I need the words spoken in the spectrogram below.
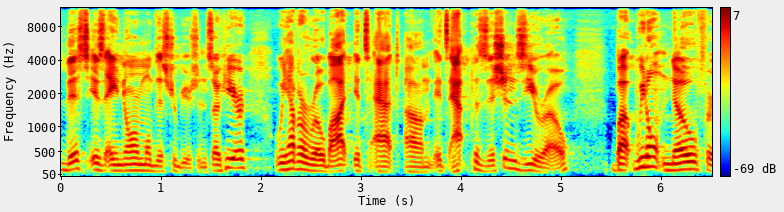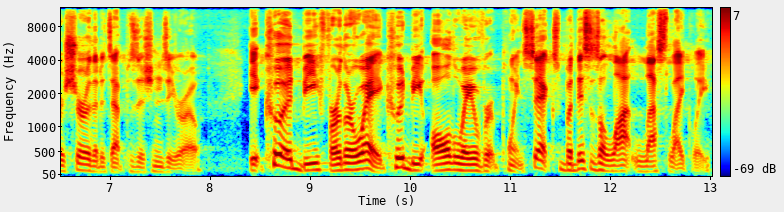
this is a normal distribution. So here we have a robot, it's at, um, it's at position zero, but we don't know for sure that it's at position zero. It could be further away. It could be all the way over at 0.6, but this is a lot less likely.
